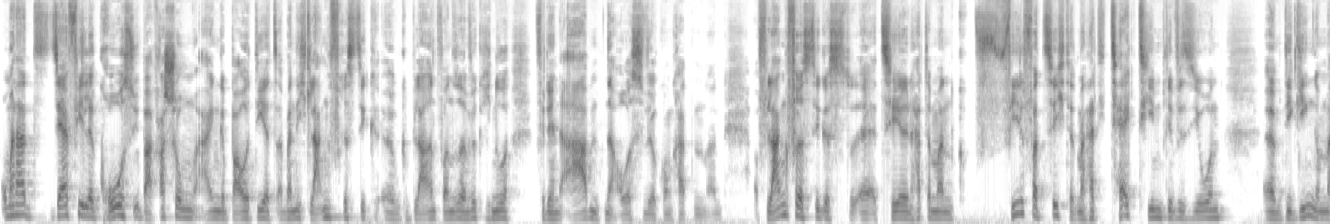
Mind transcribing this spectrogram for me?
Und man hat sehr viele große Überraschungen eingebaut, die jetzt aber nicht langfristig äh, geplant waren, sondern wirklich nur für den Abend eine Auswirkung hatten. Und auf langfristiges äh, Erzählen hatte man viel verzichtet. Man hat die Tag-Team-Division ähm, die gingen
